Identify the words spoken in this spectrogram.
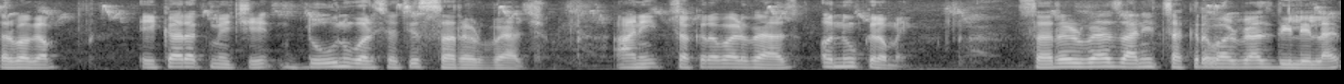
तर बघा एका रकमेचे दोन वर्षाचे सरळ व्याज आणि चक्रवाढ व्याज अनुक्रमे. सरळ व्याज आणि चक्रवाढ व्याज दिलेलं आहे.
